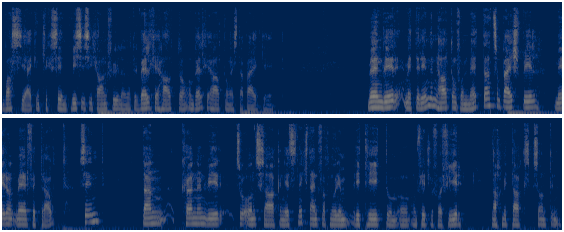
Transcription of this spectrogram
was sie eigentlich sind, wie sie sich anfühlen oder welche Haltung, um welche Haltung es dabei geht. Wenn wir mit der inneren Haltung von Metta zum Beispiel mehr und mehr vertraut sind, dann können wir zu uns sagen, jetzt nicht einfach nur im Retreat um, um, um Viertel vor vier nachmittags, sondern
